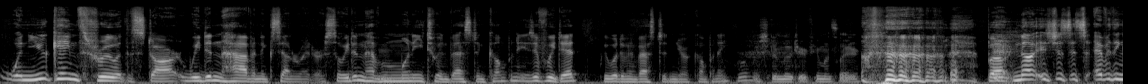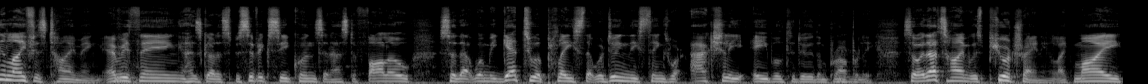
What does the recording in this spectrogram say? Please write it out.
when you came through at the start, we didn't have an accelerator, so we didn't have Hmm. money to invest in companies. If we did, we would have invested in your company. well, I should have moved here a few months later. But no, it's just it's everything in life is timing. Everything has got a specific sequence it has to follow so that when we get to a place that we're doing these things, we're actually able to do them properly. So at that time it was pure training. Like my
